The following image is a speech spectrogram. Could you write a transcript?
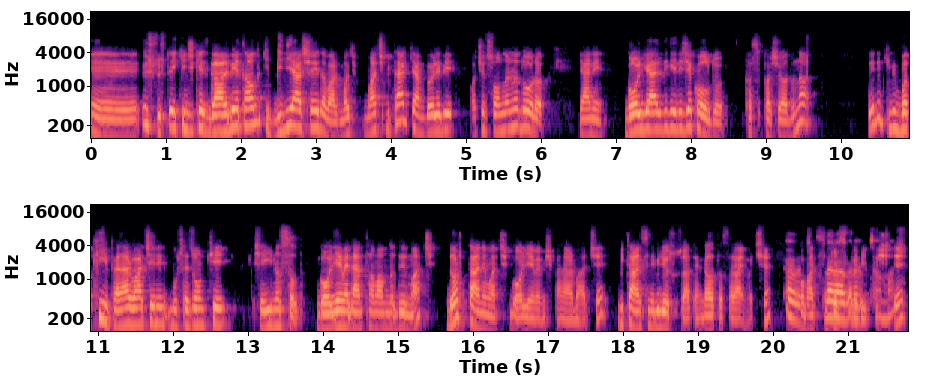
e, üst üste ikinci kez galibiyet aldı ki bir diğer şey de var. Maç, maç biterken böyle bir maçın sonlarına doğru yani gol geldi gelecek oldu Kasımpaşa adına. Dedim ki bir bakayım Fenerbahçe'nin bu sezonki şeyi nasıl? Gol yemeden tamamladığı maç. Dört tane maç gol yememiş Fenerbahçe. Bir tanesini biliyorsun zaten Galatasaray maçı. Evet, o maç 0 bitmişti.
